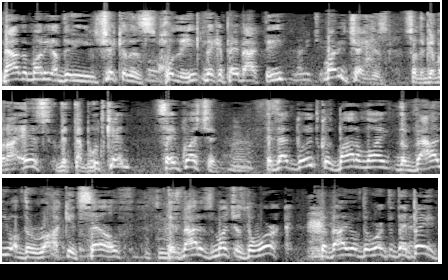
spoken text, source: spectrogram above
now the money of the shekel is oh. huli, they can pay back the money changes. So the Gemara is, v'tabut ken? Same question. Is that good? Because bottom line, the value of the rock itself is not as much as the work, the value of the work that they paid.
